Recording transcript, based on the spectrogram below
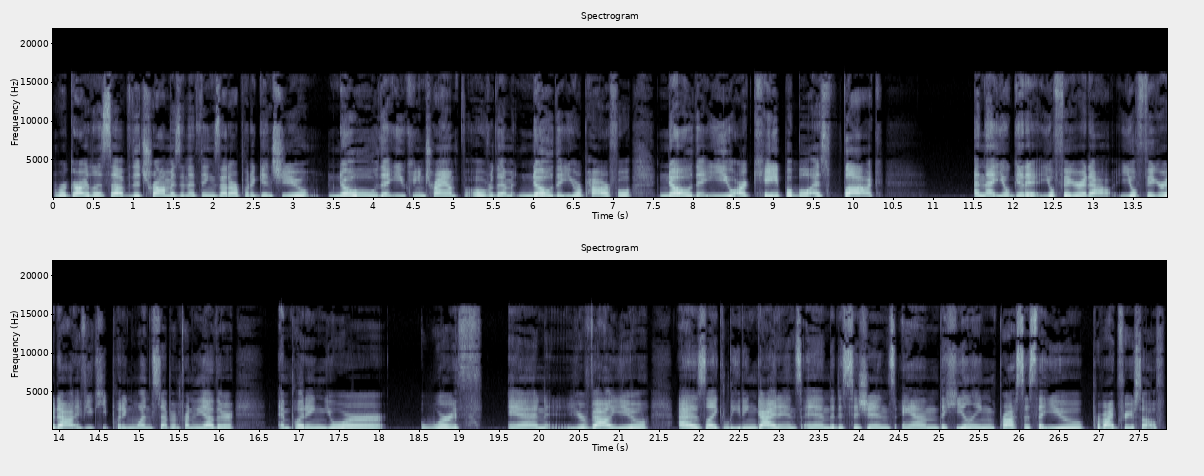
regardless of the traumas and the things that are put against you, know that you can triumph over them. Know that you are powerful. Know that you are capable as fuck and that you'll get it. You'll figure it out. You'll figure it out if you keep putting one step in front of the other and putting your worth and your value as like leading guidance and the decisions and the healing process that you provide for yourself.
